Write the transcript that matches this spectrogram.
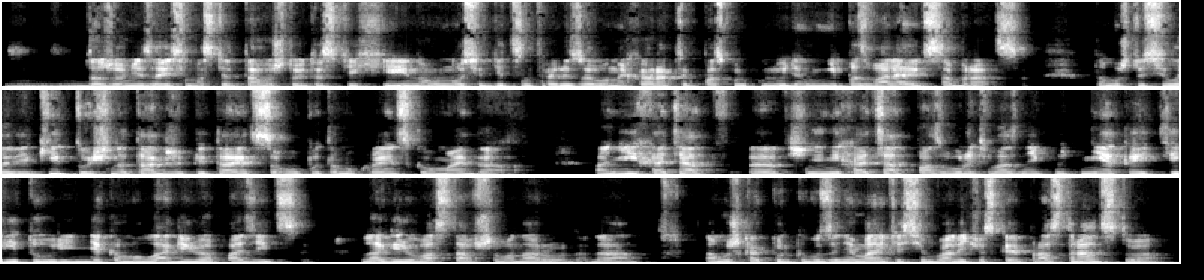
даже вне зависимости от того, что это стихии, но он носит децентрализованный характер, поскольку людям не позволяют собраться потому что силовики точно так же питаются опытом украинского Майдана. Они хотят, э, точнее, не хотят позволить возникнуть некой территории, некому лагерю оппозиции, лагерю восставшего народа. Да? Потому что как только вы занимаете символическое пространство,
